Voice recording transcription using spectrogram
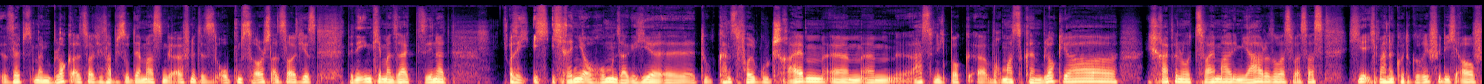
selbst mein Blog als solches habe ich so dermaßen geöffnet, das ist Open Source als solches. Wenn irgendjemand sagt, sehen hat, also ich, ich, ich renne ja auch rum und sage hier, äh, du kannst voll gut schreiben, ähm, ähm, hast du nicht Bock, äh, warum hast du keinen Blog? Ja, ich schreibe ja nur zweimal im Jahr oder sowas, was hast. Hier, ich mache eine Kategorie für dich auf,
